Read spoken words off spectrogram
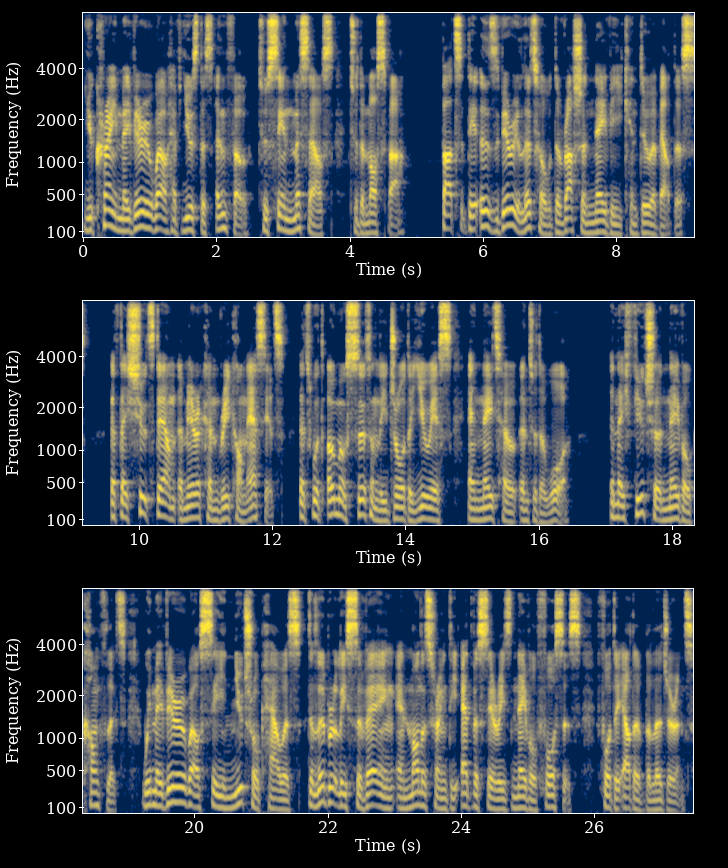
Ukraine may very well have used this info to send missiles to the Moskva. But there is very little the Russian Navy can do about this. If they shoot down American recon assets, it would almost certainly draw the US and NATO into the war. In a future naval conflict, we may very well see neutral powers deliberately surveying and monitoring the adversary's naval forces for the other belligerent.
